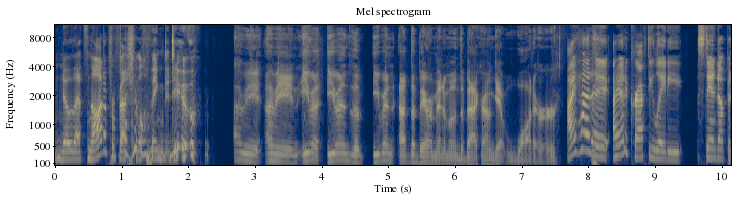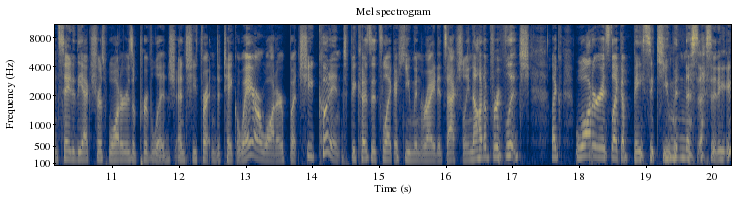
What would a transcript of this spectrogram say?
No, that's not a professional thing to do. I mean, I mean, even even the even at the bare minimum, the background get water. I had a I had a crafty lady stand up and say to the extras water is a privilege and she threatened to take away our water but she couldn't because it's like a human right. It's actually not a privilege. Like water is like a basic human necessity.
